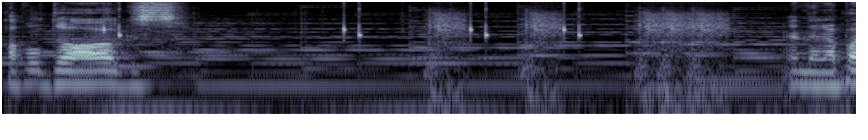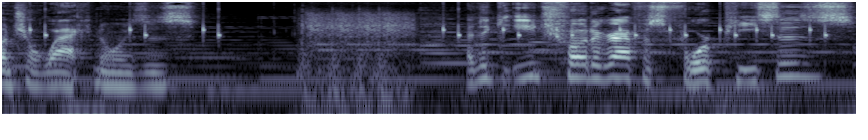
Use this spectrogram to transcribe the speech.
Couple dogs. And then a bunch of whack noises. I think each photograph is four pieces.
